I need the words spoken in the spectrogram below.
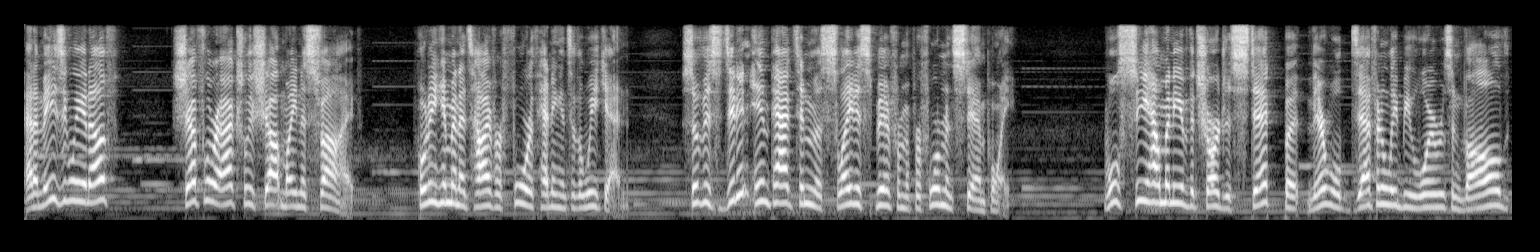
And amazingly enough, Scheffler actually shot minus 5, putting him in a tie for fourth heading into the weekend. So this didn't impact him in the slightest bit from a performance standpoint. We'll see how many of the charges stick, but there will definitely be lawyers involved.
